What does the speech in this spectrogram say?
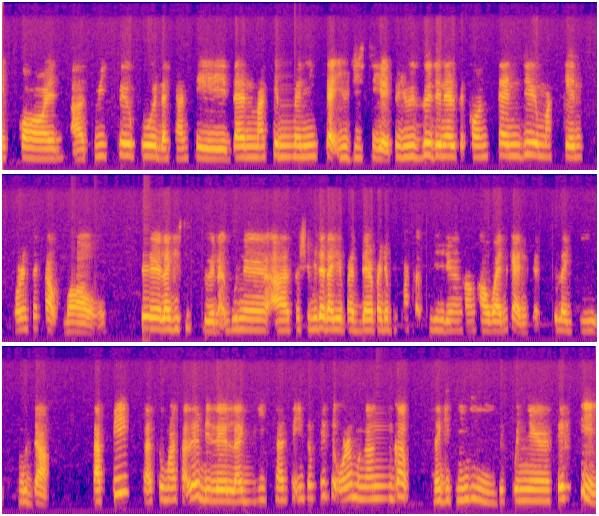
icon uh, Twitter pun dah cantik dan makin meningkat UGC iaitu user generated content dia makin orang cakap wow kita lagi suka nak guna uh, social media daripada, daripada bercakap sendiri dengan kawan-kawan kan. Itu lagi mudah. Tapi satu masalah bila lagi cantik interface orang menganggap lagi tinggi dia punya safety.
